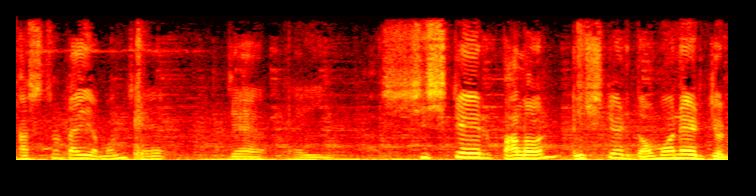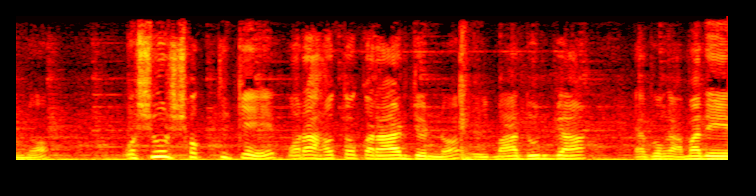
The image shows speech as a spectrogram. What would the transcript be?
শাস্ত্রটাই এমন যে যে এই শিষ্টের পালন, দুষ্টের দমনের জন্য, অসুর শক্তিকে পরাহত করার জন্য এই মা দুর্গা এবং আমাদের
